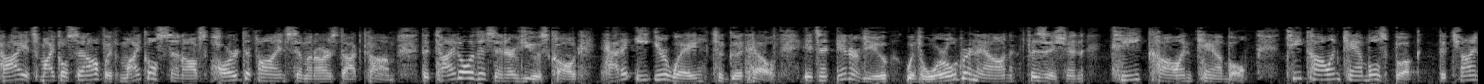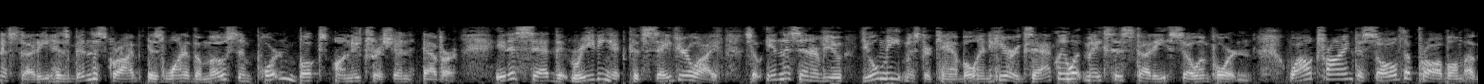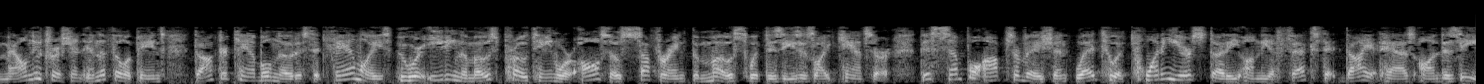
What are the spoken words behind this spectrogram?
Hi, it's Michael Senoff with Michael Senoff's HardToFindSeminars.com. The title of this interview is called How to Eat Your Way to Good Health. It's an interview with world-renowned physician T. Colin Campbell. T. Colin Campbell's book, The China Study, has been described as one of the most important books on nutrition ever. It is said that reading it could save your life. So in this interview, you'll meet Mr. Campbell and hear exactly what makes his study so important. While trying to solve the problem of malnutrition in the Philippines, Dr. Campbell noticed that families who were eating the most protein were also suffering the most with diseases like cancer. This simple observation led to a 20-year study on the effects that diet has on disease,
